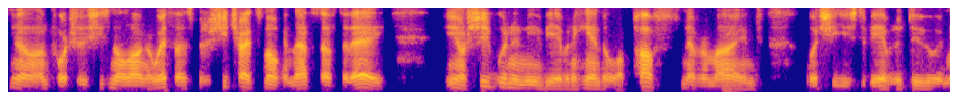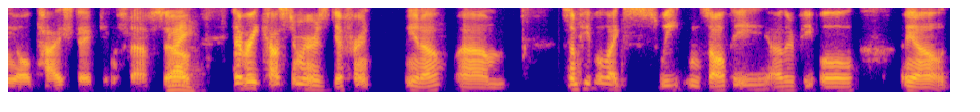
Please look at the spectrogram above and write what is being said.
you know unfortunately she's no longer with us but if she tried smoking that stuff today you know she wouldn't even be able to handle a puff never mind what she used to be able to do in the old Thai stick and stuff. So right. every customer is different, you know. Um, some people like sweet and salty, other people, you know,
